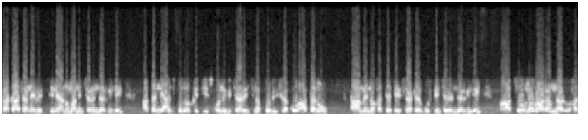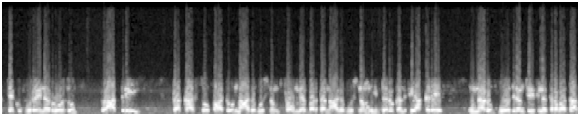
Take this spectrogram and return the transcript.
ప్రకాష్ అనే వ్యక్తిని అనుమానించడం జరిగింది. అతన్ని అదుపులోకి తీసుకొని విచారించిన పోలీసులకు అతను ఆమెను హత్య చేసినట్లుగా గుర్తించడం జరిగింది. ఆ సోమవారం నాడు హత్యకు గురైన రోజు రాత్రి ప్రకాష్తో పాటు నాగభూషణం సౌమ్య భర్త నాగభూషణం ఇద్దరు కలిసి అక్కడే ఉన్నారు. భోజనం చేసిన తర్వాత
